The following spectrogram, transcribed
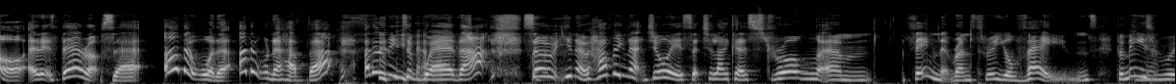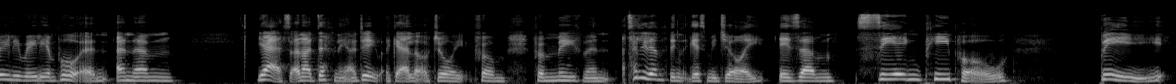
not and it's their upset i don't want to i don't want to have that i don't need to wear that so you know having that joy is such a like a strong um thing that runs through your veins for me is really really important and um Yes, and I definitely I do. I get a lot of joy from from movement. I tell you the other thing that gives me joy is um seeing people be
